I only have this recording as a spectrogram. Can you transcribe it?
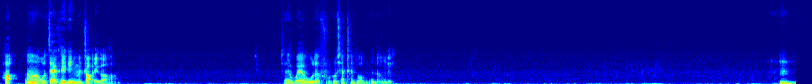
好，嗯，我再可以给你们找一个哈，在外物的辅助下衬托我们的能力。嗯，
